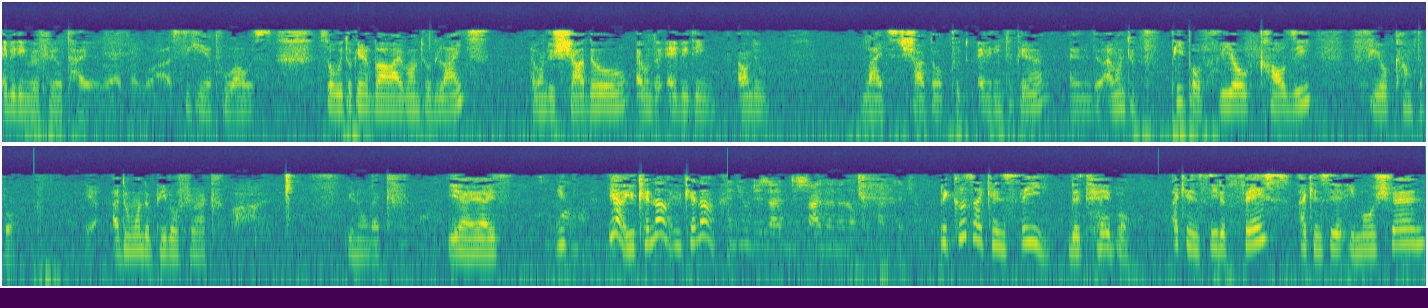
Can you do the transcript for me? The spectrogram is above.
everything will feel tired. Like wow, sit here two hours. So we're talking about I want to lights, I want to shadow, I want to everything. I want to lights, shadow, put everything together, and I want to people feel cozy, feel comfortable. Yeah, I don't want the people feel like, ah, you know, like, yeah, yeah, it's, you, yeah, you cannot, you cannot. Did you decide, decide on an open plan kitchen? Because I can see the table, I can see the face, I can see the emotion.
